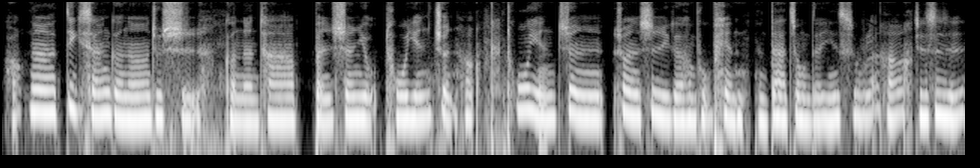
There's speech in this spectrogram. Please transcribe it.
好，那第三个呢，就是可能他本身有拖延症，哈，拖延症算是一个很普遍、很大众的因素了，哈，就是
